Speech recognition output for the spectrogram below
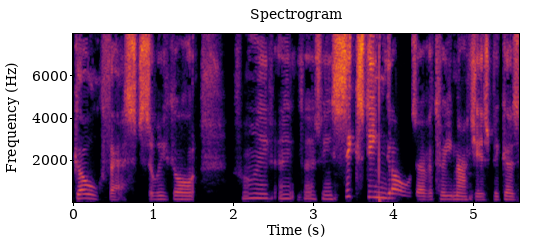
goal fest. So we've got 5, 8, 13, 16 goals over three matches because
